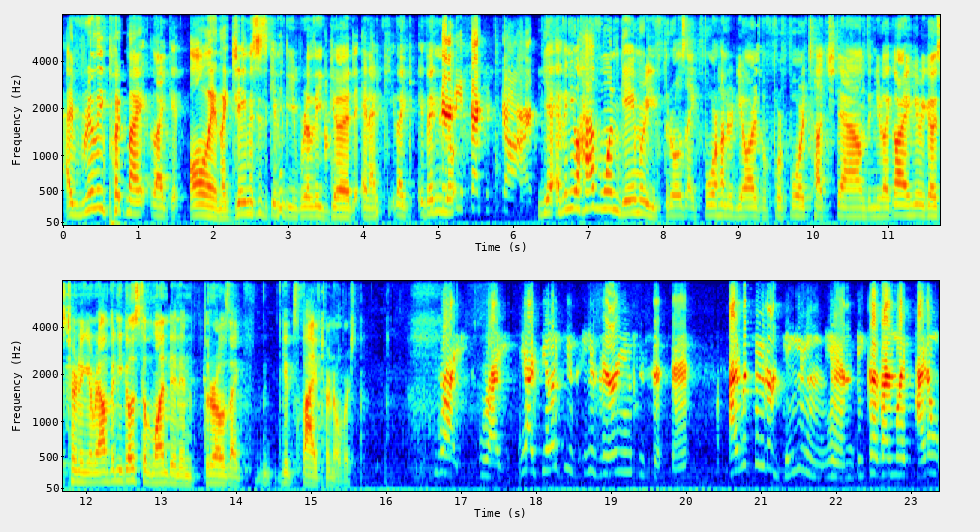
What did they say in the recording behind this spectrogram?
I really put my like it all in. Like Jameis is gonna be really uh-huh. good, and I like if then yeah, and then you'll have one game where he throws like 400 yards before four touchdowns, and you're like, all right, here he goes turning around. Then he goes to London and throws like gets five turnovers. Right, right. Yeah, I feel like he's he's very inconsistent. I would say they're dating him because I'm like I don't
